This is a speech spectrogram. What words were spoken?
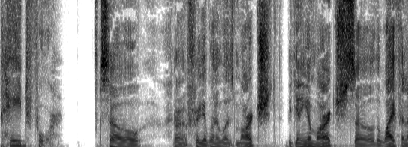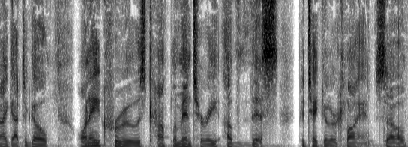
paid for. So I don't know, forget when it was March, beginning of March. So the wife and I got to go on a cruise complimentary of this particular client. So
